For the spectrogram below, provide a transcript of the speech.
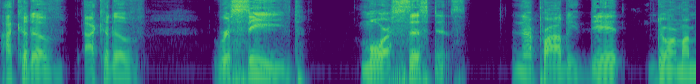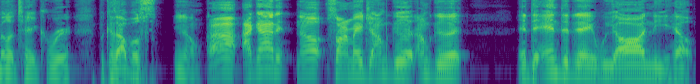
I could have I could have received more assistance than I probably did during my military career because I was, you know, ah, I got it. No, sorry, Major, I'm good. I'm good. At the end of the day, we all need help,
